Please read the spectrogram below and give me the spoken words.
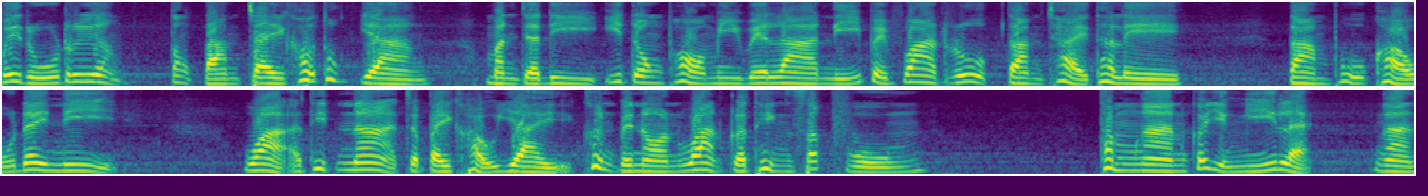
ไม่รู้เรื่อง ต้องตามใจเขาทุกอย่าง มันจะดีอีตรงพอมีเวลาหนีไปวาดรูปตามชายทะเล ตามภูเขาได้นี่ ว่าอาทิตย์หน้าจะไปเขาใหญ่ขึ้นไปนอนวาดกระทิงสักฝูงทำงานก็อย่างนี้แหละ งาน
